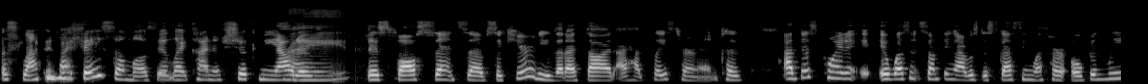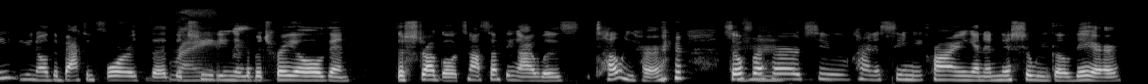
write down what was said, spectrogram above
a slap in my face almost. It like kind of shook me out right. of this false sense of security that I thought I had placed her in. Because at this point, it, it, wasn't something I was discussing with her openly. You know, the back and forth, the, the right. cheating and the betrayals and the struggle. It's not something I was telling her. so mm-hmm. for her to kind of see me crying and initially go there,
